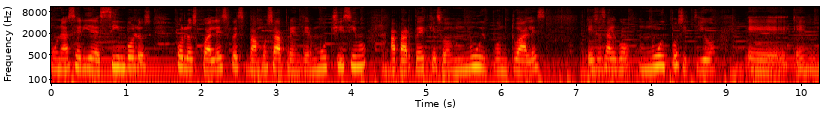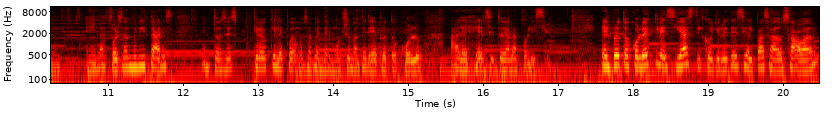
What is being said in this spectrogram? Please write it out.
una serie de símbolos por los cuales pues vamos a aprender muchísimo, aparte de que son muy puntuales. Eso es algo muy positivo eh, en en las fuerzas militares, entonces creo que le podemos aprender mucho en materia de protocolo al ejército y a la policía. El protocolo eclesiástico, yo les decía el pasado sábado,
